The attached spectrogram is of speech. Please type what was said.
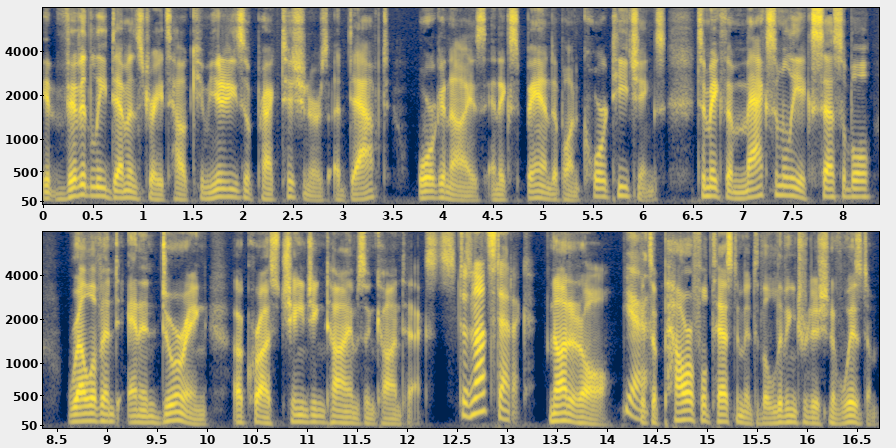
It vividly demonstrates how communities of practitioners adapt, organize, and expand upon core teachings to make them maximally accessible, relevant, and enduring across changing times and contexts. Just not static. Not at all. Yeah. It's a powerful testament to the living tradition of wisdom,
